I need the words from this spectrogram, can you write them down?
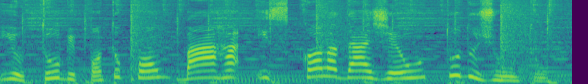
youtube.com/barra Escola da AGU Tudo Junto.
